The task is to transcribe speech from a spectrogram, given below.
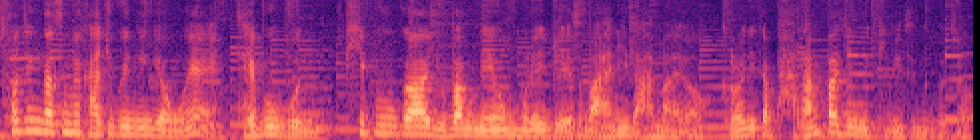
처진 가슴을 가지고 있는 경우에 대부분 피부가 유방 내용물에 비해서 많이 남아요. 그러니까 바람 빠진 느낌이 드는 거죠.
